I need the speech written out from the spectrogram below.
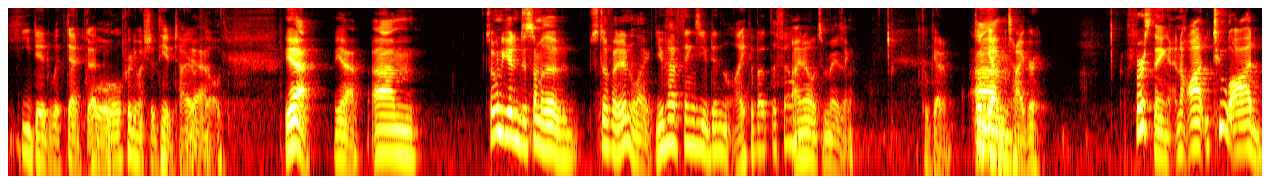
he did with Deadpool, Deadpool. pretty much the entire Yeah. film. Yeah, yeah. Um, so I'm gonna get into some of the stuff I didn't like. You have things you didn't like about the film? I know it's amazing. Go get him. Go get Um, him, Tiger. First thing, an odd, two odd,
